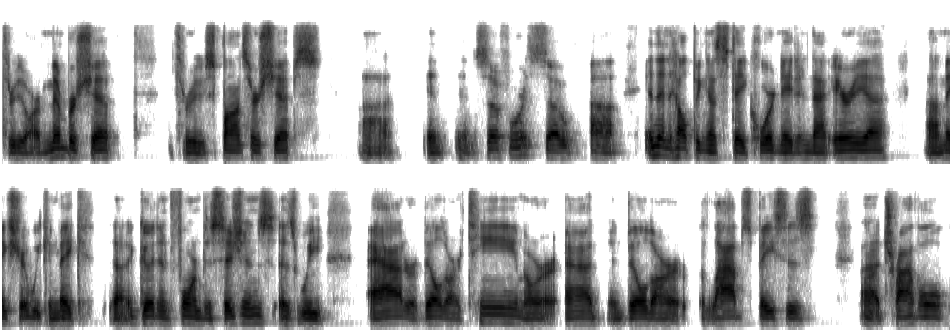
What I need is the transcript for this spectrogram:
through our membership, through sponsorships, uh, and, and so forth. So, uh, and then helping us stay coordinated in that area, uh, make sure we can make uh, good informed decisions as we add or build our team or add and build our lab spaces, uh, travel,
